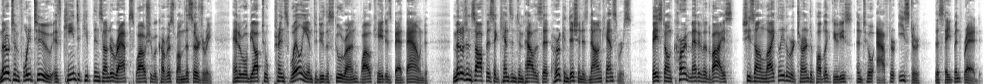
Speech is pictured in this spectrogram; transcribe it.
Middleton, 42, is keen to keep things under wraps while she recovers from the surgery, and it will be up to Prince William to do the school run while Kate is bedbound. Middleton's office at Kensington Palace said her condition is non cancerous. Based on current medical advice, she's unlikely to return to public duties until after Easter, the statement read.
